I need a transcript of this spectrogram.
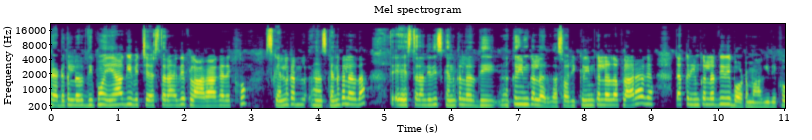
ਰੈੱਡ ਕਲਰ ਦੀ ਭੋਏ ਆ ਗਈ ਵਿੱਚ ਇਸ ਤਰ੍ਹਾਂ ਇਹਦੇ ਫਲਾਰ ਆ ਗਿਆ ਦੇਖੋ। ਸਕਿਨ ਸਕਿਨ ਕਲਰ ਦਾ। ਤੇ ਇਸ ਤਰ੍ਹਾਂ ਦੀ ਇਹਦੀ ਸਕਿਨ ਕਲਰ ਦੀ ਕਰੀਮ ਕਲਰ ਦਾ ਸੌਰੀ ਕਰੀਮ ਕਲਰ ਦਾ ਫਲਾਰ ਆ ਗਿਆ। ਤਾਂ ਕਰੀਮ ਕਲਰ ਦੀ ਇਹਦੀ ਬਾਟਮ ਆ ਗਈ ਦੇਖੋ।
